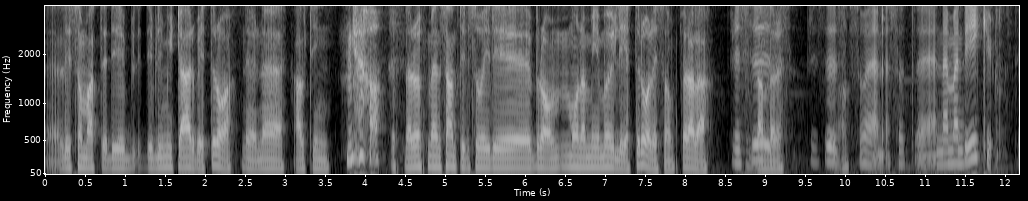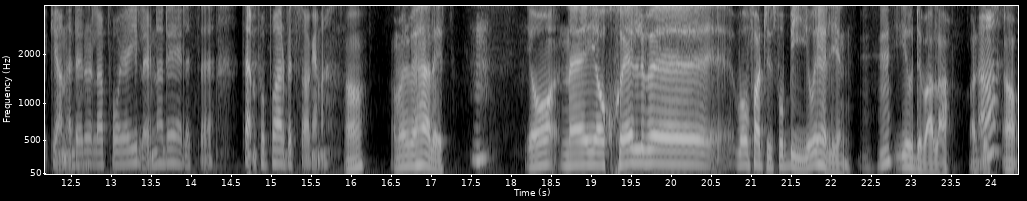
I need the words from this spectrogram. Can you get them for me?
eh, liksom att det, det blir mycket arbete då nu när allting Ja, öppnar upp. Men samtidigt så är det bra, många mer möjligheter då liksom för alla. Blandare. Precis. Precis, så är det. Så att, eh, nej, men det är kul tycker jag när det rullar på. Jag gillar ju när det är lite tempo på arbetsdagarna. Ja, ja men det var härligt. Mm. Ja, nej jag själv eh, var faktiskt på bio i helgen i Uddevalla. Faktiskt. Ja.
